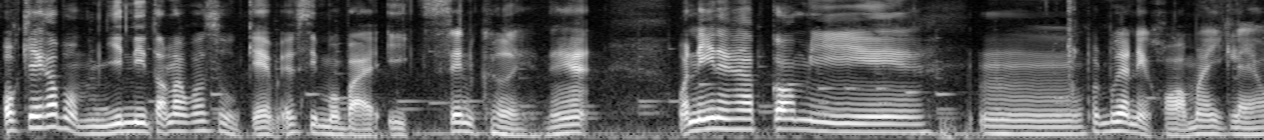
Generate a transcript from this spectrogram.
โอเคครับผมยินดีต้อนรับเข้าสู่เกม FC Mobile อีกเส้นเคยนะฮะวันนี้นะครับก็มีมเพื่อนๆเนี่ยขอมาอีกแล้ว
